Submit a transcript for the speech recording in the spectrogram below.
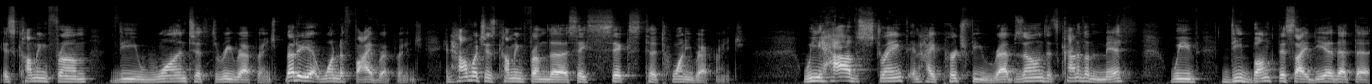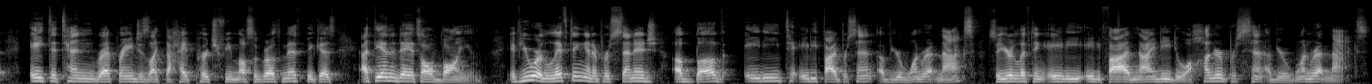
is coming from the one to three rep range? Better yet, one to five rep range. And how much is coming from the, say, six to 20 rep range? We have strength and hypertrophy rep zones. It's kind of a myth. We've debunked this idea that the 8 to 10 rep range is like the hypertrophy muscle growth myth because at the end of the day, it's all volume. If you are lifting in a percentage above 80 to 85% of your one rep max, so you're lifting 80, 85, 90 to 100% of your one rep max,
